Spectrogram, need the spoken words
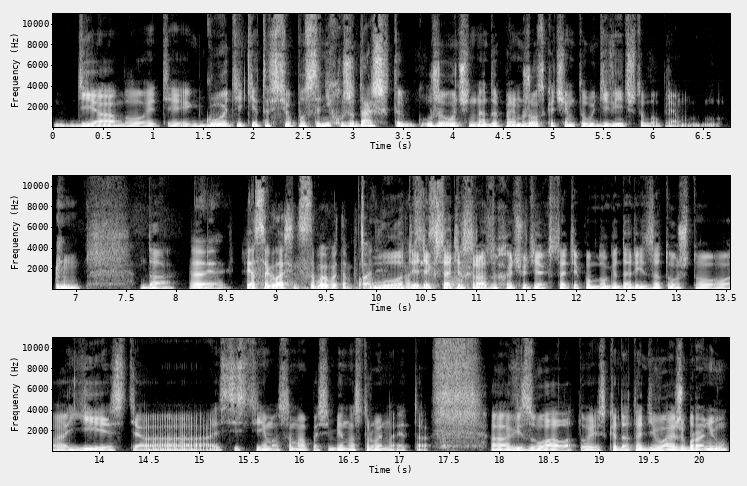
Диабло, эти готики, это все. После них уже дальше это уже очень надо прям жестко чем-то удивить, чтобы прям... да. Да, я согласен с тобой в этом плане. Вот, я тебе, кстати, сразу хочу тебя, кстати, поблагодарить за то, что а, есть а, система сама по себе настроена, это а, визуала, то есть, когда ты одеваешь броню,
